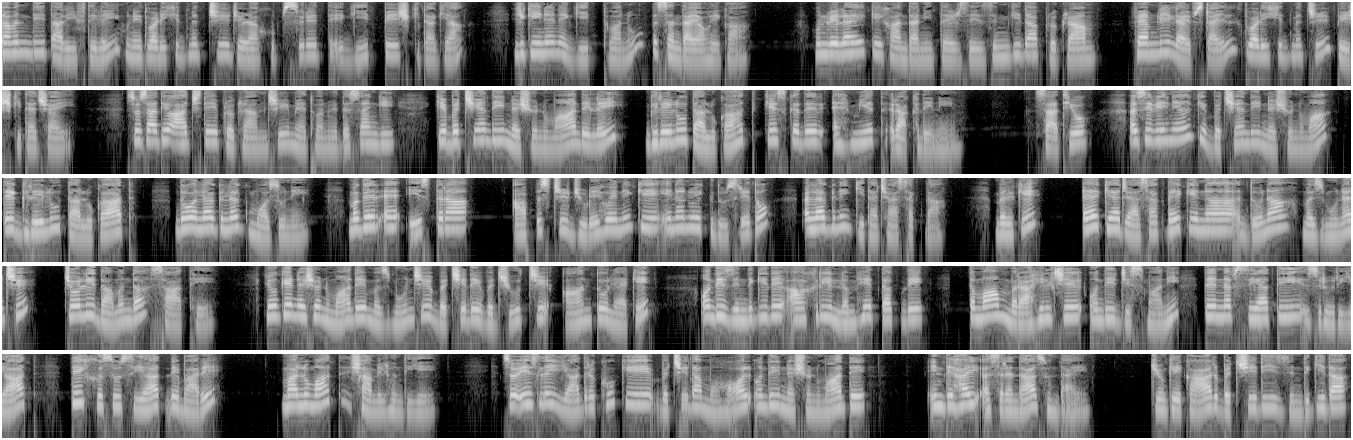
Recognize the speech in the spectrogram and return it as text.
ਖੁਦਾਵੰਦ ਦੀ ਤਾਰੀਫ ਦੇ ਲਈ ਹੁਣੇ ਤੁਹਾਡੀ ਖidmat 'ਚ ਜਿਹੜਾ ਖੂਬਸੂਰਤ ਗੀਤ ਪੇਸ਼ ਕੀਤਾ ਗਿਆ ਯਕੀਨਨ ਇਹ ਗੀਤ ਤੁਹਾਨੂੰ ਪਸੰਦ ਆਇਆ ਹੋਵੇਗਾ ਹੁਣ ਵੇਲਾ ਹੈ ਕਿ ਖਾਨਦਾਨੀ ਤਰਜ਼ੇ ਜ਼ਿੰਦਗੀ ਦਾ ਪ੍ਰੋਗਰਾਮ ਫੈਮਿਲੀ ਲਾਈਫਸਟਾਈਲ ਤੁਹਾਡੀ ਖidmat 'ਚ ਪੇਸ਼ ਕੀਤਾ ਜਾਏ ਸੋ ਸਾਥੀਓ ਅੱਜ ਦੇ ਪ੍ਰੋਗਰਾਮ 'ਚ ਮੈਂ ਤੁਹਾਨੂੰ ਇਹ ਦੱਸਾਂਗੀ ਕਿ ਬੱਚਿਆਂ ਦੀ ਨਸ਼ੋਨੁਮਾ ਦੇ ਲਈ ਘਰੇਲੂ ਤਾਲੁਕਾਤ ਕਿਸ ਕਦਰ ਅਹਿਮੀਅਤ ਰੱਖਦੇ ਨੇ ਸਾਥੀਓ ਅਸੀਂ ਵੇਖਦੇ ਹਾਂ ਕਿ ਬੱਚਿਆਂ ਦੀ ਨਸ਼ੋਨੁਮਾ ਤੇ ਘਰੇਲੂ ਤਾਲੁਕਾਤ ਦੋ ਅਲੱਗ-ਅਲੱਗ ਮੌਜੂ ਨੇ। ਮਗਰ ਇਹ ਇਸ ਤਰ੍ਹਾਂ ਆਪਸ 'ਚ ਜੁੜੇ ਹੋਏ ਨੇ ਕਿ ਇਹਨਾਂ ਨੂੰ ਇੱਕ ਦੂਸਰੇ ਤੋਂ ਅਲੱਗ ਨਹੀਂ ਕੀਤਾ ਜਾ ਸਕਦਾ। ਬਲਕਿ ਇਹ ਕਿਹਾ ਜਾ ਸਕਦਾ ਹੈ ਕਿ ਇਹਨਾਂ ਦੋਨਾਂ ਮਜ਼ਮੂਨਾਂ 'ਚ ਚੋਲੀ ਦਾਮਨ ਦਾ ਸਾਥ ਹੈ। ਕਿਉਂਕਿ ਨਸ਼ੋਨੁਮਾ ਦੇ ਮਜ਼ਮੂਨ 'ਚ, ਬੱਚੇ ਦੇ ਵਜੂਦ 'ਚ ਆਨ ਤੋਂ ਲੈ ਕੇ ਉਹਦੀ ਜ਼ਿੰਦਗੀ ਦੇ ਆਖਰੀ ਲਮਹੇ ਤੱਕ ਦੇ ਤਮਾਮ ਮਰਾਹਲ 'ਚ ਉਹਦੀ ਜਿਸਮਾਨੀ ਤੇ ਨਫਸੀਆਤੀ ਜ਼ਰੂਰੀਅਤ ਤੇ ਖਸੂਸੀਅਤ ਦੇ ਬਾਰੇ ਮਾਲੂਮਾਤ ਸ਼ਾਮਿਲ ਹੁੰਦੀ ਹੈ। ਸੋ ਇਸ ਲਈ ਯਾਦ ਰੱਖੋ ਕਿ ਬੱਚੇ ਦਾ ਮਾਹੌਲ ਉਹਦੀ ਨਸ਼ੋਨੁਮਾ ਤੇ ਇੰਤਹਾਈ ਅਸਰੰਦਾਜ਼ ਹੁੰਦਾ ਏ, ਕਿਉਂਕਿ ਕਾਰ ਬੱਚੇ ਦੀ ਜ਼ਿੰਦਗੀ ਦਾ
